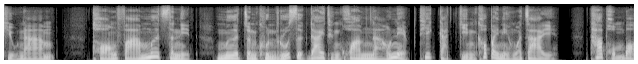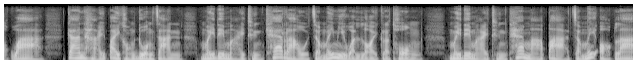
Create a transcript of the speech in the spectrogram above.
ผิวน้ำท้องฟ้ามืดสนิท เมืดจนคุณรู้สึกได้ถึงความหนาวเหน็บที่กัดกินเข้าไปในหัวใจ ถ้าผมบอกว่า การหายไปของดวงจันทร์ไม่ได้หมายถึงแค่เราจะไม่มีวันลอยกระทง ไม่ได้หมายถึงแค่หมาป่าจะไม่ออกล่า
